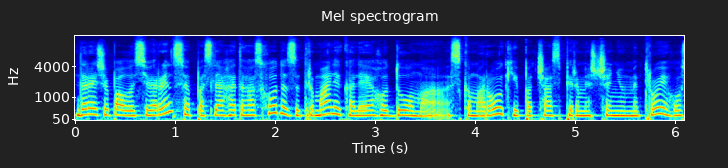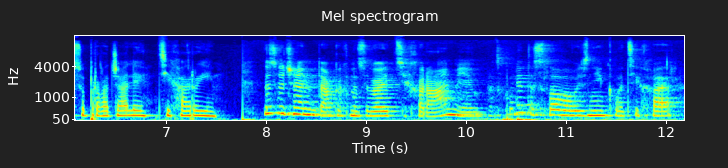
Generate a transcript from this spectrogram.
Дарэчы паўла северынца пасля гэтага схода затрымалі каля яго дома. З камарокі падчас перамяшчэння ў метро яго суправаджалі ціхары. Ну, звычайно так их называюць ціхарамі. Адкуль это слово ўзнікла ціхар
